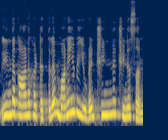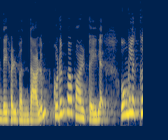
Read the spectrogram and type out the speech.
இந்த காலகட்டத்தில் மனைவியுடன் சின்ன சின்ன சண்டைகள் வந்தாலும் குடும்ப வாழ்க்கையில் உங்களுக்கு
